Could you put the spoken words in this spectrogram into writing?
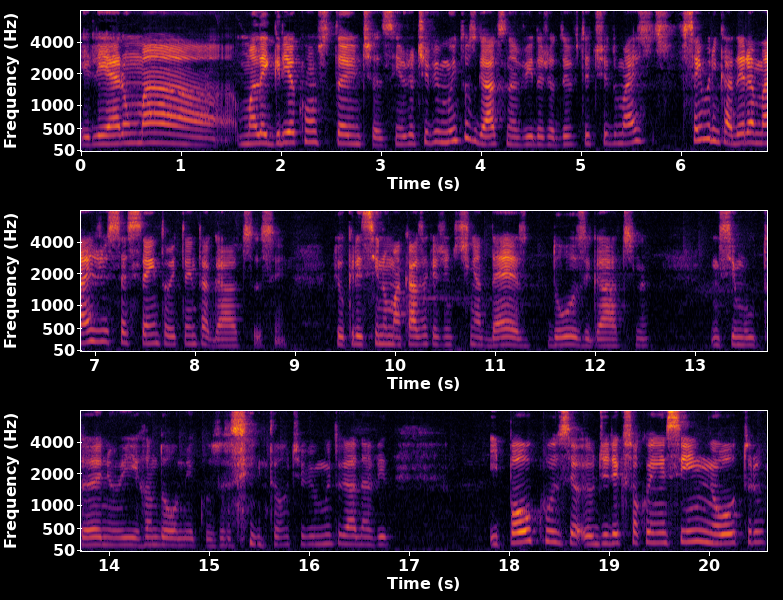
ele era uma, uma alegria constante, assim. Eu já tive muitos gatos na vida, já devo ter tido mais, sem brincadeira, mais de 60, 80 gatos, assim. Porque eu cresci numa casa que a gente tinha 10, 12 gatos, né? Em simultâneo e randômicos, assim. Então eu tive muito gato na vida. E poucos, eu, eu diria que só conheci em outro,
